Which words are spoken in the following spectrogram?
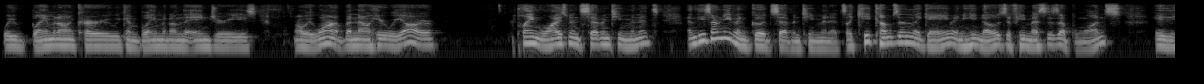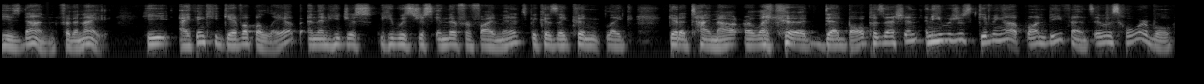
we blame it on curry we can blame it on the injuries all we want but now here we are playing wiseman 17 minutes and these aren't even good 17 minutes. Like he comes in the game and he knows if he messes up once he's done for the night he I think he gave up a layup and then he just he was just in there for five minutes because they couldn't like get a timeout or like a dead ball possession and he was just giving up on defense. It was horrible.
